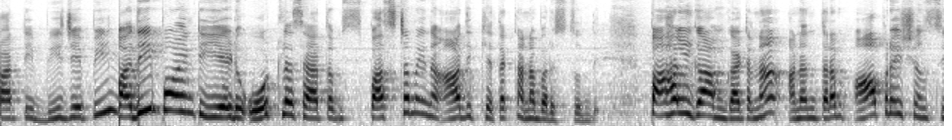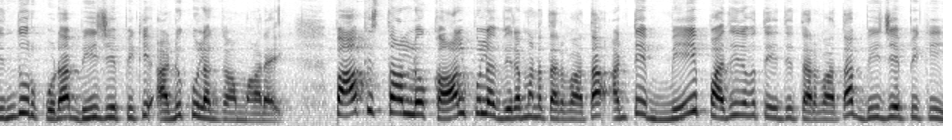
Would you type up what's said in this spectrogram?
పార్టీ బీజేపీ పది పాయింట్ ఏడు ఓట్ల శాతం స్పష్టమైన ఆధిక్యత కనబరుస్తుంది. పహల్గాం ఘటన అనంతరం ఆపరేషన్ సింధూర్ కూడా బీజేపీకి అనుకూలంగా మారాయి. పాకిస్తాన్లో కాల్పుల విరమణ తర్వాత అంటే మే పదివ తేదీ తర్వాత బీజేపీకి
